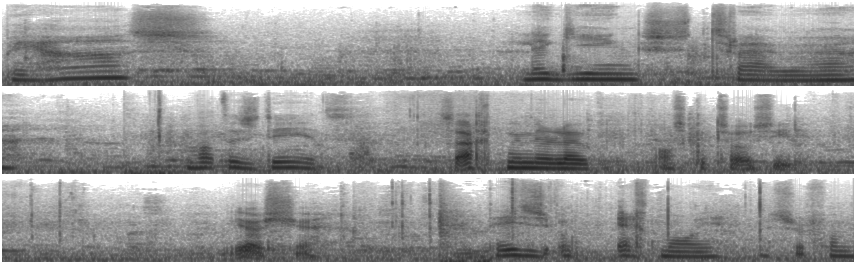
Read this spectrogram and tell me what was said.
BH's. Leggings, truien. Wat is dit? Het is eigenlijk minder leuk als ik het zo zie. Jasje. Deze is ook echt mooi. Een soort van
